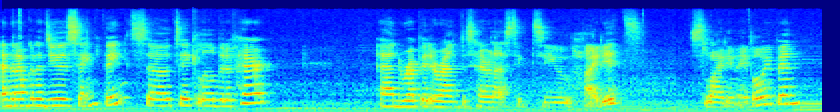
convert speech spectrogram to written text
And then I'm gonna do the same thing, so take a little bit of hair, and wrap it around this hair elastic to hide it. Slide in a bobby pin.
